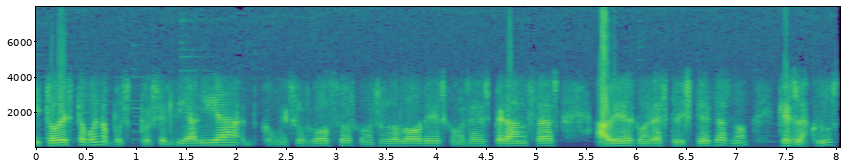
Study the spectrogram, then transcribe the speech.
Y todo esto, bueno, pues, pues el día a día, con esos gozos, con esos dolores, con esas esperanzas, a veces con esas tristezas, ¿no? Que es la cruz,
